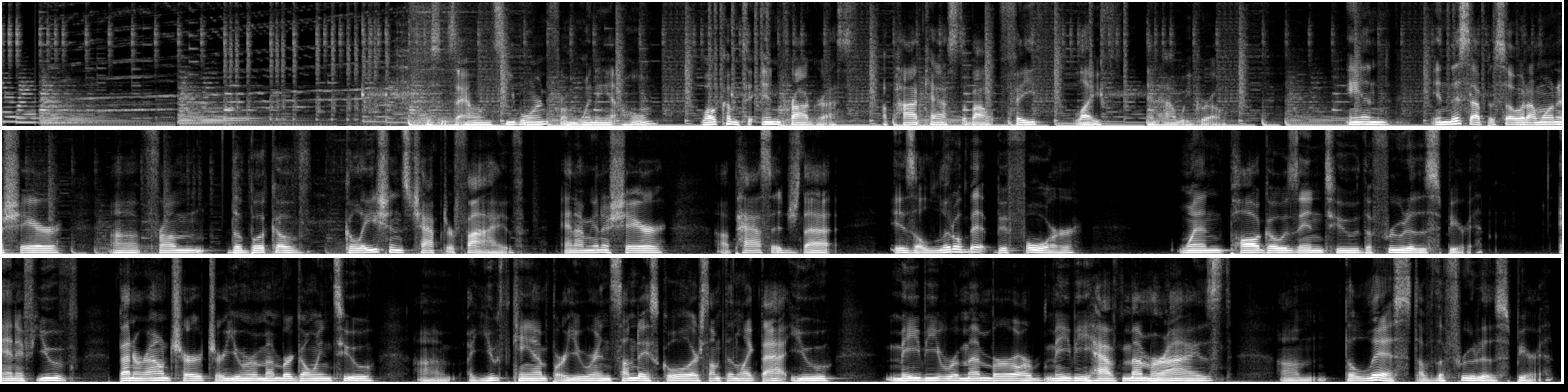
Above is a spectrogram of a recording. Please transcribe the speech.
This is Alan Seaborn from Winning at Home. Welcome to In Progress, a podcast about faith, life, and how we grow. And in this episode, I want to share uh, from the book of Galatians, chapter 5. And I'm going to share a passage that is a little bit before when Paul goes into the fruit of the Spirit. And if you've been around church or you remember going to um, a youth camp or you were in Sunday school or something like that, you maybe remember or maybe have memorized um, the list of the fruit of the Spirit.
